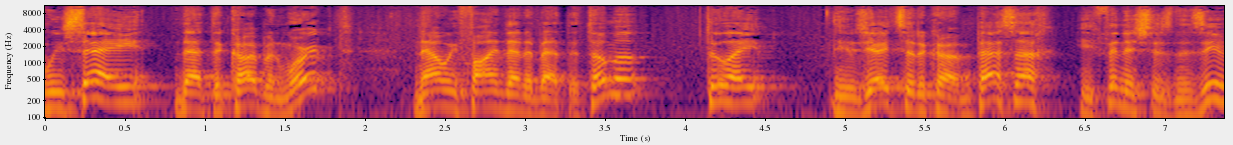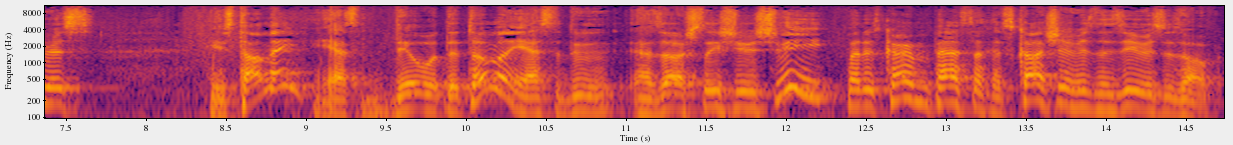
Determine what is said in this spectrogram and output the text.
we say that the carbon worked. Now we find out about the Tumah. Too late. He was Yaitzer the Korban Pesach. He finished his Naziris. He's Tameh. He has to deal with the Tumah. He has to do Hazar Shlishi Shvi. But his carbon Pesach is kosher. His Naziris is over.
